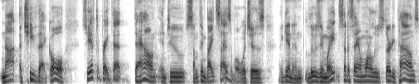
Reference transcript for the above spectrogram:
not achieve that goal. So you have to break that down into something bite sizable, which is again, in losing weight, instead of saying I want to lose 30 pounds,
